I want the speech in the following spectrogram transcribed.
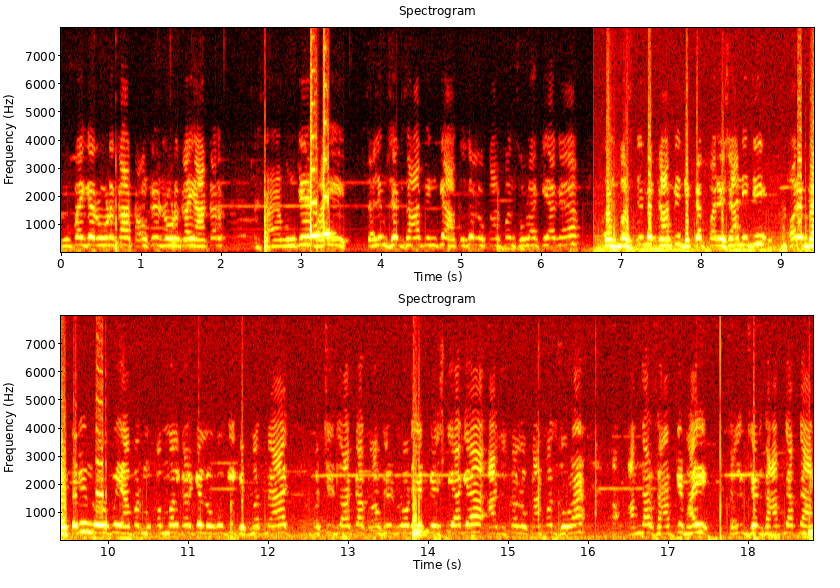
रुपए के रोड का कंक्रीट रोड का यहाँ कर उनके भाई सलीम शेख साहब, इनके हाथों से लोकार्पण थोड़ा किया गया। और इस बस्ती में काफ़ी दिक्कत, परेशानी थी और एक बेहतरीन रोड को यहाँ पर मुकम्मल करके लोगों की खिदमत में आज 25 लाख का कॉन्क्रीट रोड ये पेश किया गया। आज उसका लोकार्पण सोड़ा आमदार साहब के भाई सलीम शेख साहब ने अपने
